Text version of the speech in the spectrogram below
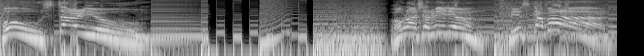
Oh, Staryu! Vamos lá, Charmeleon! Escavar!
